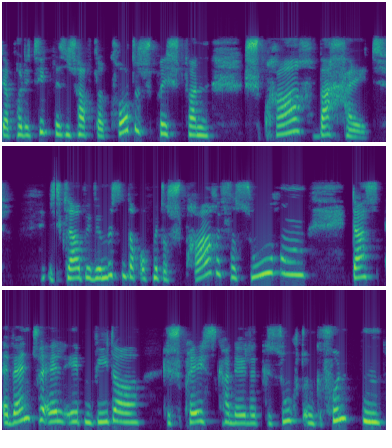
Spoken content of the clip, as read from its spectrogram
Der Politikwissenschaftler Korte spricht von Sprachwachheit. Ich glaube, wir müssen doch auch mit der Sprache versuchen, dass eventuell eben wieder Gesprächskanäle gesucht und gefunden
